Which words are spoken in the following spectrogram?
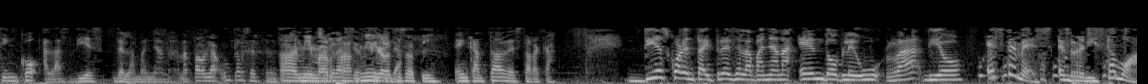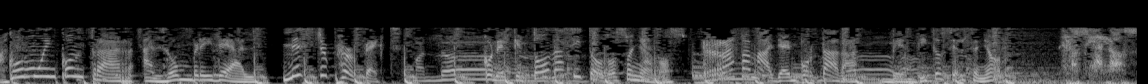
5 a las 10 de la mañana. Ana Paula, un placer tenerte Ay, aquí. mi Marta, gracias, mil querida. gracias a ti. Encantada de estar acá. 10.43 de la mañana en W Radio. Este mes, en Revista MOA, ¿cómo encontrar al hombre ideal? Mr. Perfect, con el que todas y todos soñamos. Rafa Maya en portada. Bendito sea el Señor. De los cielos.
